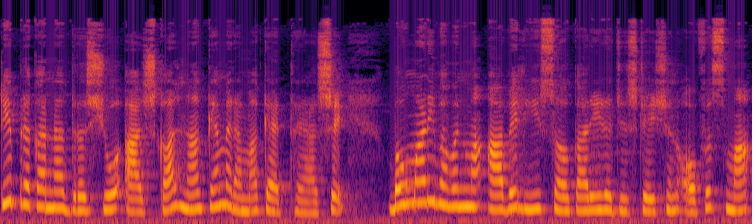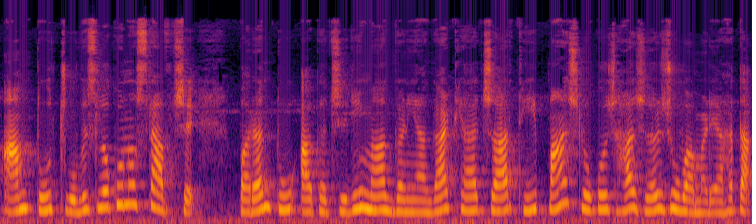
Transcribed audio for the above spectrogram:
તે પ્રકારના દ્રશ્યો આજકાલના કેમેરામાં કેદ થયા છે. બહુમાળી ભવનમાં આવેલી સહકારી રજિસ્ટ્રેશન ઓફિસમાં આમ તો ચોવીસ લોકોનો સ્ટાફ છે. પરંતુ આ કચેરીમાં ગણ્યા ગાંઠ્યા ચારથી પાંચ લોકો જ હાજર જોવા મળ્યા હતા.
